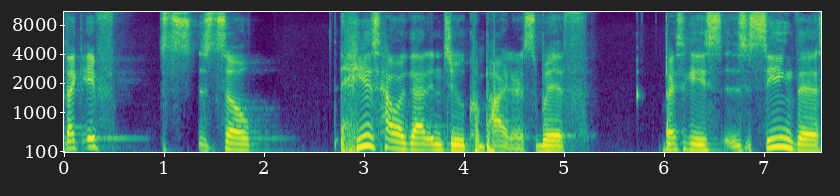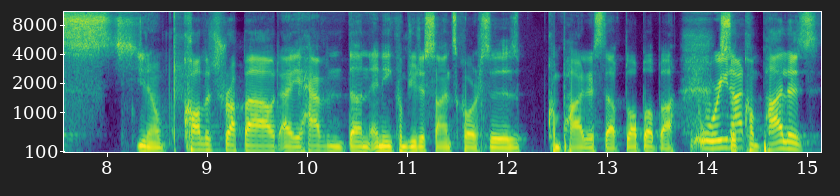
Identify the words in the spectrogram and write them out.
like if so here's how i got into compilers with basically seeing this you know college dropout i haven't done any computer science courses compiler stuff blah blah blah Were you so not compilers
